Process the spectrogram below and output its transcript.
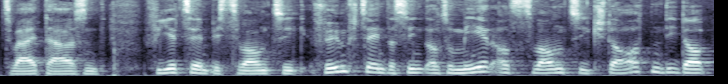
2014 bis 2015. Das sind also mehr als 20 Staaten, die da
